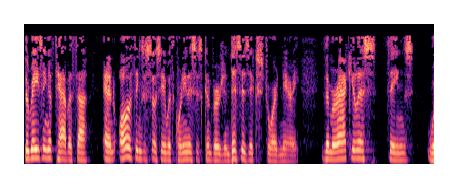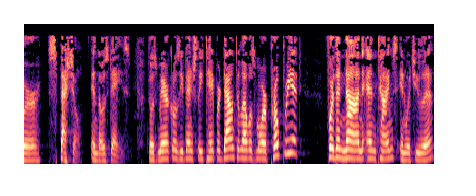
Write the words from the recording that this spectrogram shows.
the raising of Tabitha and all the things associated with Cornelius' conversion. This is extraordinary. The miraculous things were special in those days. Those miracles eventually tapered down to levels more appropriate for the non end times in which you live.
